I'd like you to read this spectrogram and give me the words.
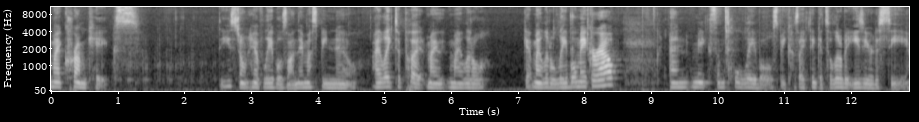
my crumb cakes. These don't have labels on. They must be new. I like to put my, my little, get my little label maker out and make some cool labels because I think it's a little bit easier to see.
